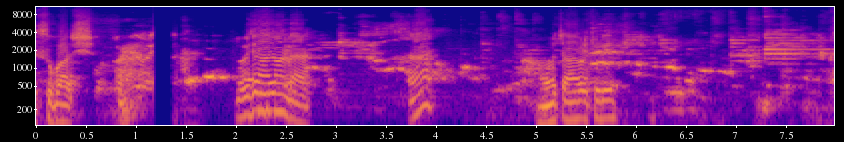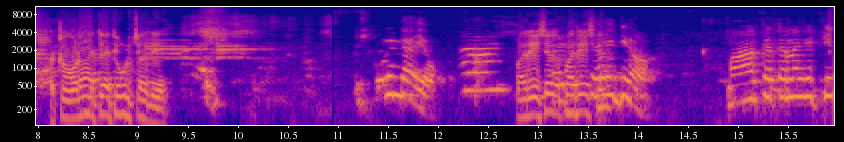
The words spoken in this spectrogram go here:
സുഭാഷ്. ഒരു ചായ വേണ്ടേ? ഏ? ചായ കുടിച്ചൂടി. ചൂടാറ്റി അറ്റി കുടിച്ചാൽ മതി. പരീക്ഷ പരീക്ഷ മാർക്ക് എത്രണ്ണം കിട്ടി?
